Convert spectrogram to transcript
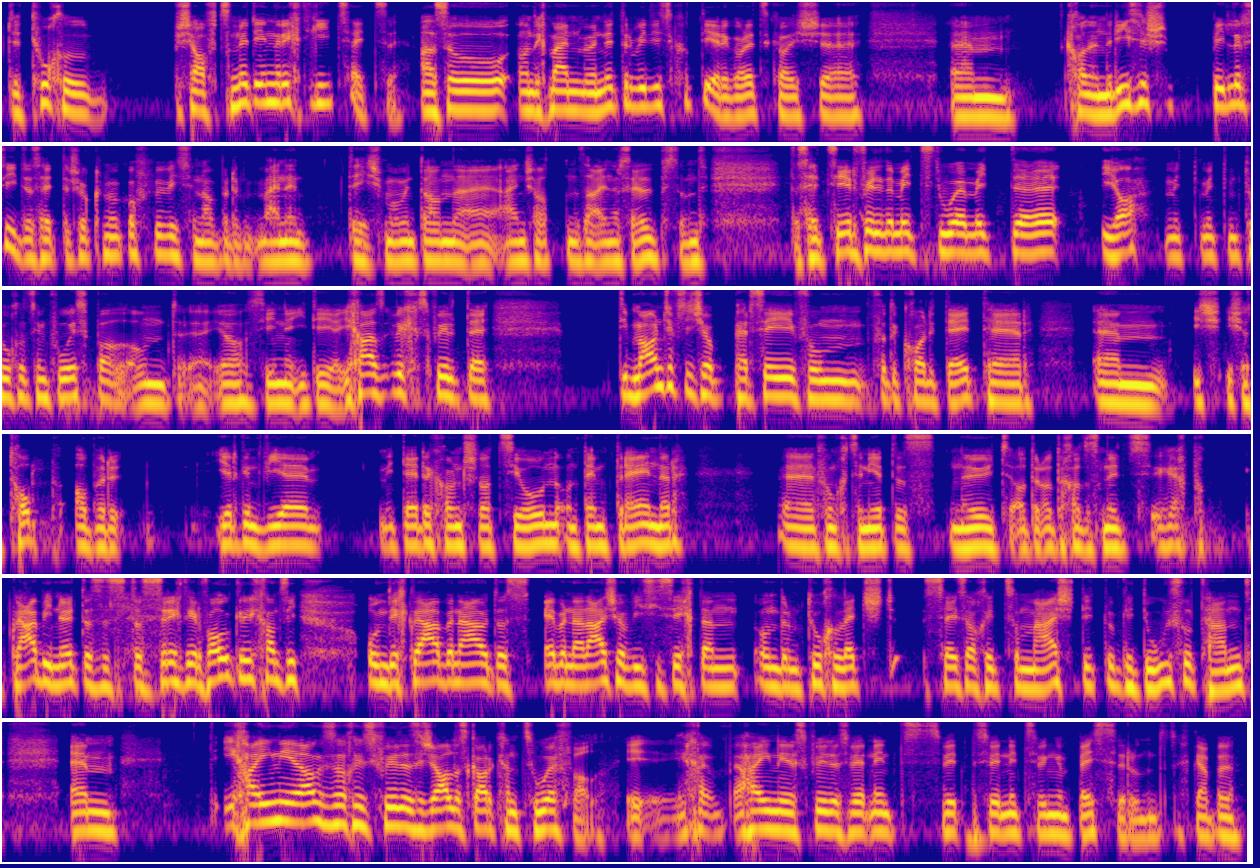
der Tuchel schafft es nicht, ihn richtig einzusetzen. Also, und ich meine, wir müssen nicht darüber diskutieren. Goretzka ist, äh, ähm, kann ein riesiger Spieler sein, das hat er schon genug oft bewiesen. Aber ich meine, der ist momentan äh, ein Schatten seiner selbst. Und das hat sehr viel damit zu tun mit, äh, ja, mit, mit dem Tuchel im Fußball und äh, ja, seinen Ideen. Ich habe wirklich das Gefühl, der, die Mannschaft ist ja per se vom, von der Qualität her ähm, ist, ist ja top, aber irgendwie mit dieser Konstellation und dem Trainer äh, funktioniert das nicht oder, oder kann das nicht. Ich glaube nicht, dass es, dass es richtig erfolgreich kann sein. Und ich glaube auch, dass eben allein schon, wie sie sich dann unter dem Tuchel letzte Saison zum Meistertitel geduselt haben, ähm, ich habe irgendwie langsam so das Gefühl, das ist alles gar kein Zufall. Ich, ich habe irgendwie das Gefühl, es wird nicht, wird, wird nicht zwingend besser. Und ich glaube,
